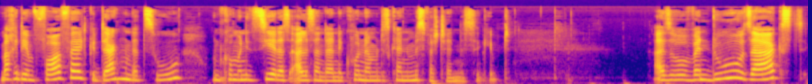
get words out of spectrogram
Mache dir im Vorfeld Gedanken dazu und kommuniziere das alles an deine Kunden, damit es keine Missverständnisse gibt. Also, wenn du sagst,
